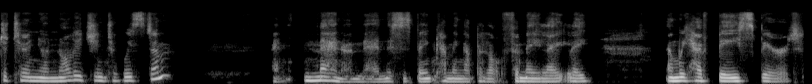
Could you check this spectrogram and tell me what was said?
to turn your knowledge into wisdom. And man, oh man, this has been coming up a lot for me lately. And we have Bee Spirit.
